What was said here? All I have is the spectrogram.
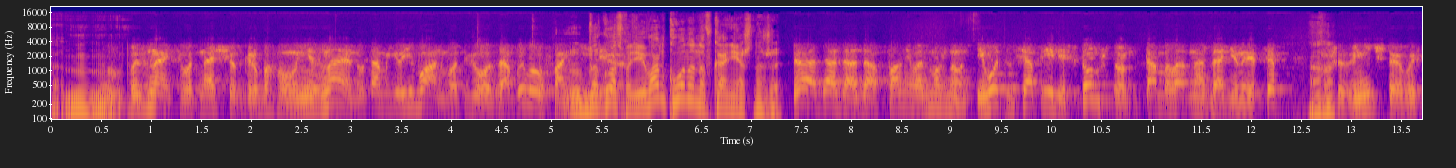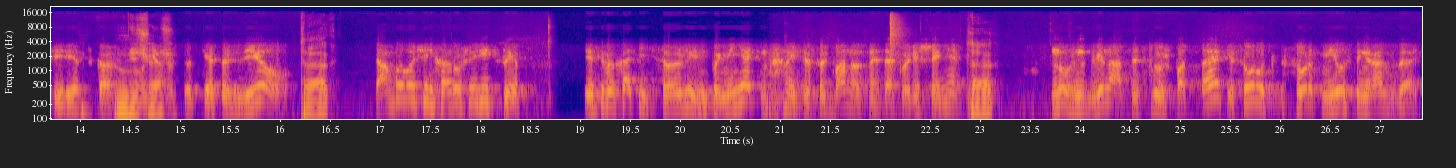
Вы знаете, вот насчет Гробового не знаю, но там ее Иван вот вез, забыл его фамилию. Да, господи, Иван Кононов, конечно же. Да, да, да, да, вполне возможно он. И вот вся прелесть в том, что там был однажды один рецепт, уж извините, что я в эфире это скажу, но Ничего я себе. же все-таки это сделал. Так. Там был очень хороший рецепт. Если вы хотите свою жизнь поменять, ну, знаете, судьбоносное такое решение, Так. нужно 12 служб подставить и 40, 40 милостынь раздать.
